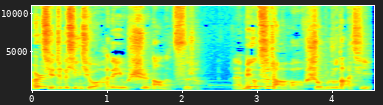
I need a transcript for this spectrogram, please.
而且这个星球啊还得有适当的磁场，哎，没有磁场的话守不住大气，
